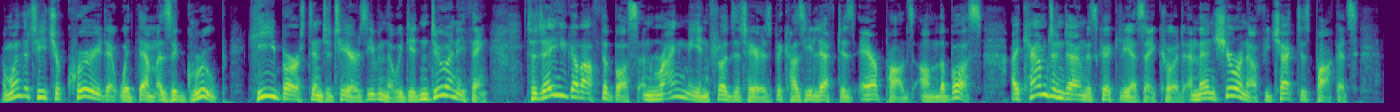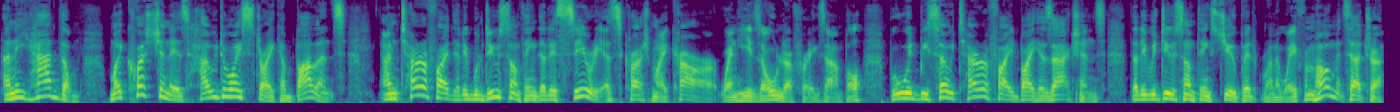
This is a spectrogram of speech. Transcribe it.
And when the teacher queried it with them as a group, he burst into tears even though he didn't do anything. Today he got off the bus and rang me in floods of tears because he left his AirPods on the bus. I calmed him down as quickly as I could and then sure enough he checked his pockets and he had them. My question is how do I strike a balance? I'm terrified that he will do something that is serious, crash my car when he is older, for example, but would be so terrified by his actions that he would do something stupid, run away from home, etc.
